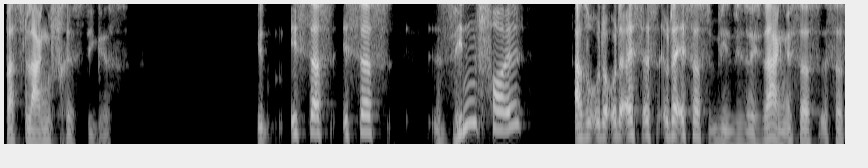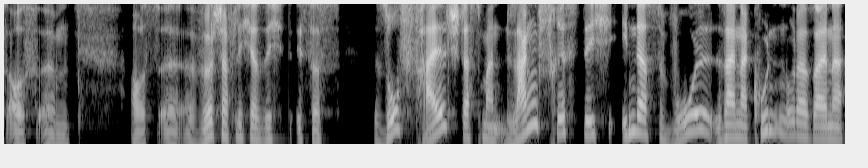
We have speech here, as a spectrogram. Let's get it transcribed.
was Langfristiges. Ist das, ist das sinnvoll? Also, oder, oder ist das, oder ist das, wie, wie soll ich sagen, ist das, ist das aus, ähm, aus äh, wirtschaftlicher Sicht, ist das so falsch, dass man langfristig in das Wohl seiner Kunden oder seiner,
